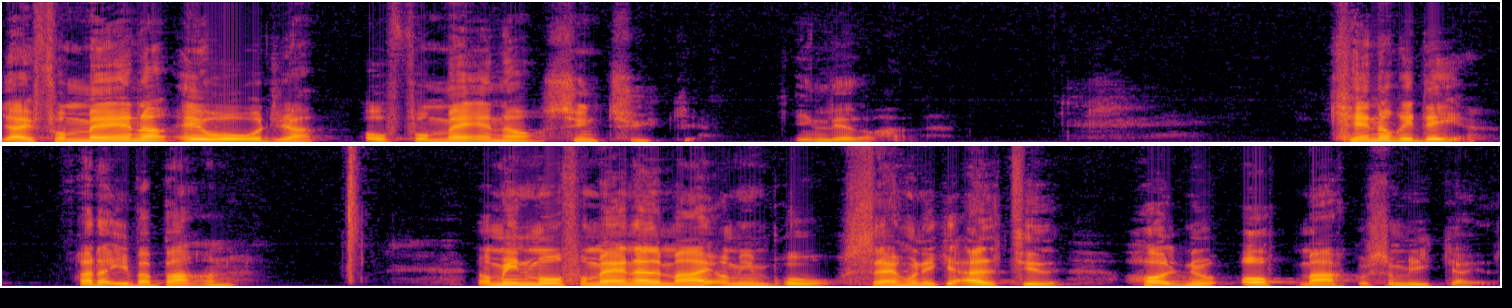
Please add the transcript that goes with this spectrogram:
Jeg formaner Eodia og formaner Syntyke, indleder han. Kender I det fra da I var barn? Når min mor formanede mig og min bror, sagde hun ikke altid, hold nu op Markus og Michael.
